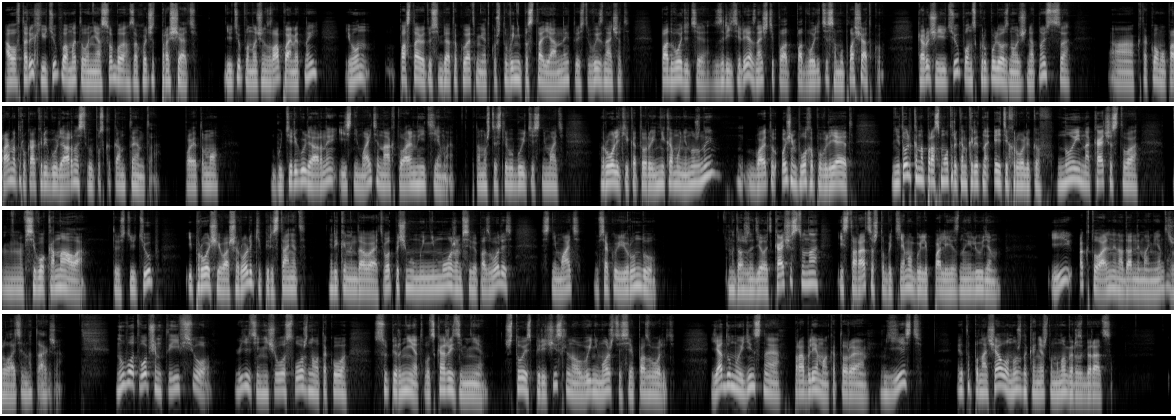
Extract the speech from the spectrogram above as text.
а во-вторых, YouTube вам этого не особо захочет прощать. YouTube, он очень злопамятный, и он поставит у себя такую отметку, что вы не постоянный, то есть вы, значит, подводите зрителей, а значит, под, подводите саму площадку. Короче, YouTube, он скрупулезно очень относится а, к такому параметру, как регулярность выпуска контента. Поэтому будьте регулярны и снимайте на актуальные темы. Потому что если вы будете снимать ролики, которые никому не нужны, это очень плохо повлияет не только на просмотры конкретно этих роликов, но и на качество всего канала. То есть YouTube и прочие ваши ролики перестанет рекомендовать. Вот почему мы не можем себе позволить снимать всякую ерунду. Мы должны делать качественно и стараться, чтобы темы были полезны людям. И актуальны на данный момент желательно также. Ну вот, в общем-то и все. Видите, ничего сложного такого супер нет. Вот скажите мне, что из перечисленного вы не можете себе позволить? Я думаю, единственная проблема, которая есть, это поначалу нужно, конечно, много разбираться.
